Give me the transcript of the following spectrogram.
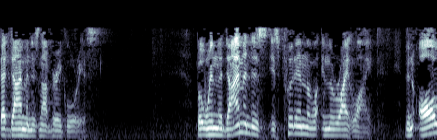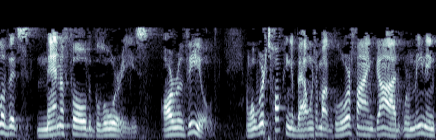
that diamond is not very glorious. But when the diamond is, is put in the, in the right light, then all of its manifold glories are revealed. And what we're talking about, when we're talking about glorifying God, we're meaning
